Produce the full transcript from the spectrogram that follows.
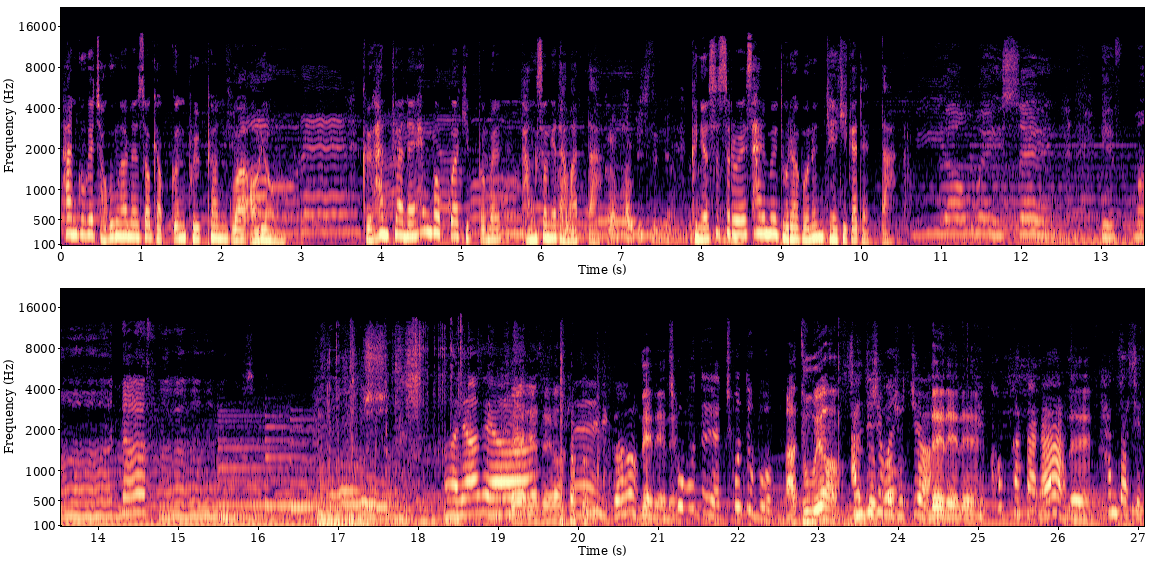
한국에 적응하면서 겪은 불편과 어려움, 그 한편의 행복과 기쁨을 방송에 담았다. 그럼 바로 비슷했네요. 그녀 스스로의 삶을 돌아보는 계기가 됐다. 안녕하세요. 네, 안녕하세요. 네. 네네네. 초부도요, 초두부. 아, 두부요? 안 드셔보셨죠? 네네네. 이 컵 갖다가 네. 한 잔씩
